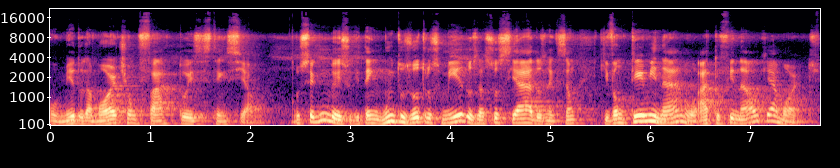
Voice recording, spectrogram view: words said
o, medo da morte é um fato existencial. O segundo é isso, que tem muitos outros medos associados, né? que, são, que vão terminar no ato final, que é a morte.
